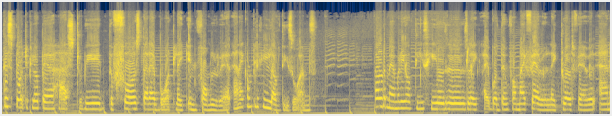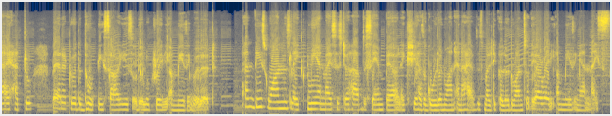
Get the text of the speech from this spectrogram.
this particular pair has to be the first that I bought like in formal wear and I completely love these ones. All the memory of these heels is like I bought them for my farewell like 12th farewell and I had to pair it with a dhoti sari so they look really amazing with it. And these ones like me and my sister have the same pair like she has a golden one and I have this multicolored one so they are very amazing and nice.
